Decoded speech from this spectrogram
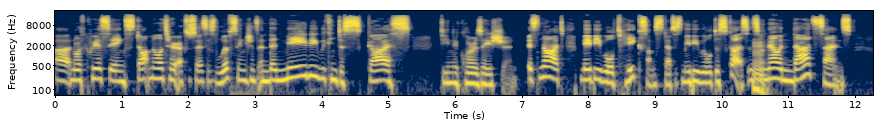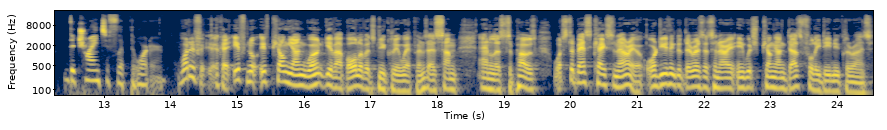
uh, North Korea saying, stop military exercises, lift sanctions, and then maybe we can discuss denuclearization. It's not maybe we'll take some steps, it's maybe we'll discuss. And mm. so now, in that sense, they're trying to flip the order. What if okay if no, if Pyongyang won't give up all of its nuclear weapons, as some analysts suppose, what's the best case scenario? Or do you think that there is a scenario in which Pyongyang does fully denuclearize?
